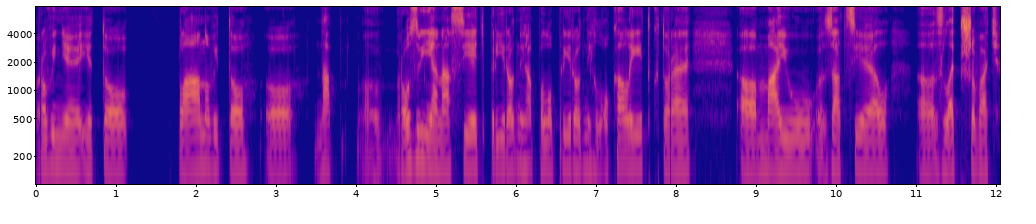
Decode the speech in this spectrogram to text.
rovine je to plánovito na, rozvíjaná sieť prírodných a poloprírodných lokalít, ktoré majú za cieľ zlepšovať eh,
